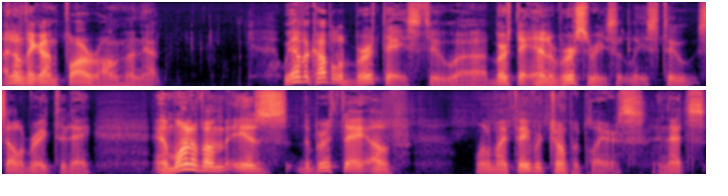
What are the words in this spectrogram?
I don't think I'm far wrong on that. We have a couple of birthdays to, uh, birthday anniversaries at least, to celebrate today. And one of them is the birthday of one of my favorite trumpet players, and that's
